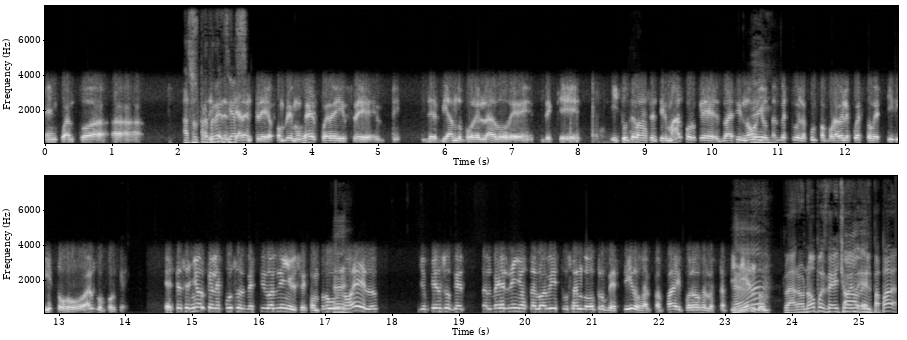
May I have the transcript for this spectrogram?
en cuanto a, a, A sus a preferencias. entre hombre y mujer, puede irse desviando por el lado de, de que y tú te vas a sentir mal porque va a decir no Sí. yo tal vez tuve la culpa por haberle puesto vestidito o algo porque este señor que le puso el vestido al niño y se compró uno él yo pienso que tal vez el niño hasta lo ha visto usando otros vestidos al papá y por eso se lo está pidiendo Ah. Claro, no, pues de hecho Ah, el, eh. el papá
